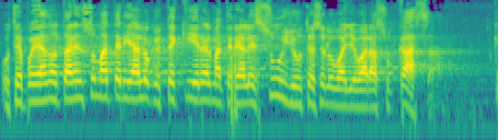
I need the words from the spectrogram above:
Usted puede anotar en su material lo que usted quiera, el material es suyo, usted se lo va a llevar a su casa. ¿ok?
